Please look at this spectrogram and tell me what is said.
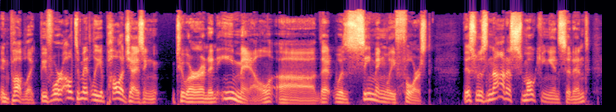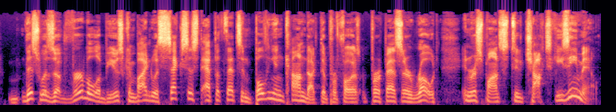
in public before ultimately apologizing to her in an email uh, that was seemingly forced. This was not a smoking incident. This was a verbal abuse combined with sexist epithets and bullying conduct, the professor wrote in response to Choksky's email.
